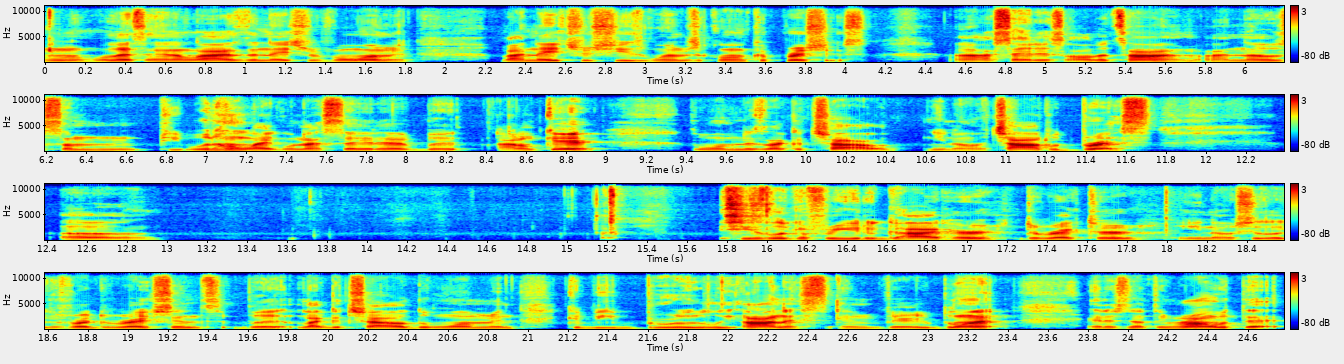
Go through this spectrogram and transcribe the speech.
Mm, well, let's analyze the nature of a woman. By nature, she's whimsical and capricious. Uh, I say this all the time. I know some people don't like when I say that, but I don't care. The woman is like a child, you know, a child with breasts. Uh, she's looking for you to guide her, direct her. You know, she's looking for directions. But like a child, the woman could be brutally honest and very blunt. And there's nothing wrong with that.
